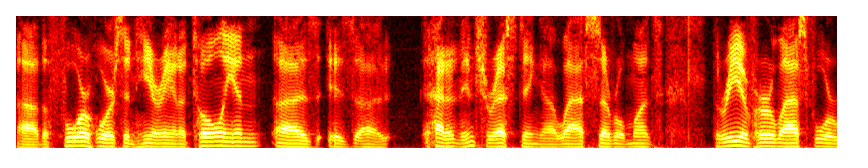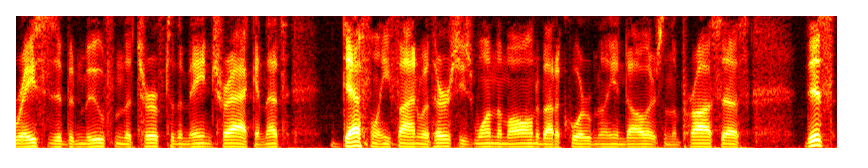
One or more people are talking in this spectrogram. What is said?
Uh, the four horse in here, Anatolian, uh, is, is uh, had an interesting uh, last several months. Three of her last four races have been moved from the turf to the main track, and that's definitely fine with her. She's won them all and about a quarter million dollars in the process. This,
